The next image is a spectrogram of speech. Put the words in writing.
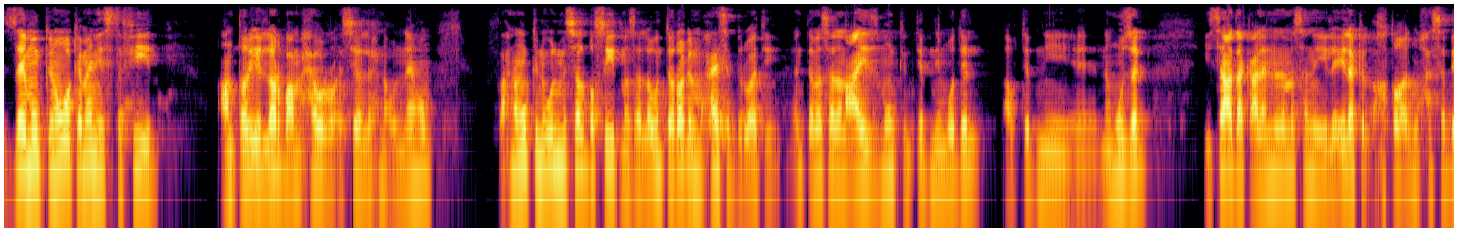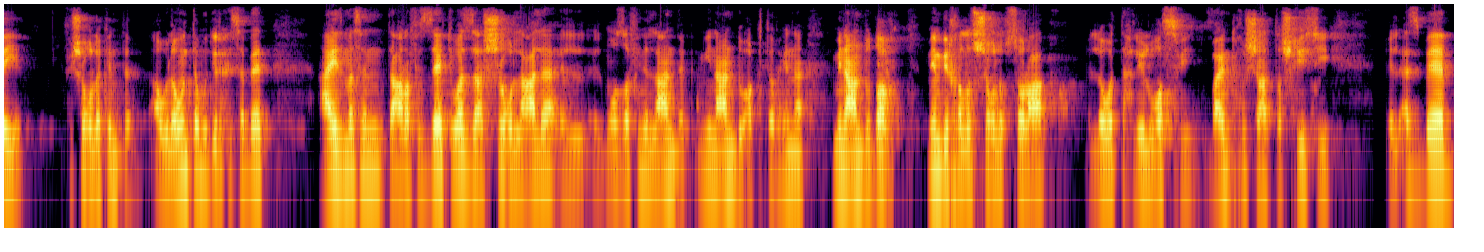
إزاي ممكن هو كمان يستفيد عن طريق الأربع محاور الرئيسية اللي إحنا قلناهم؟ فاحنا ممكن نقول مثال بسيط مثلا لو أنت راجل محاسب دلوقتي أنت مثلا عايز ممكن تبني موديل أو تبني آه، نموذج يساعدك على إن مثلا يلاقي لك الأخطاء المحاسبية في شغلك أنت. أو لو أنت مدير حسابات عايز مثلا تعرف إزاي توزع الشغل على ال- الموظفين اللي عندك. مين عنده أكتر هنا؟ مين عنده ضغط؟ مين بيخلص الشغل بسرعة؟ اللي هو التحليل الوصفي. وبعدين تخش على التشخيصي. الأسباب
